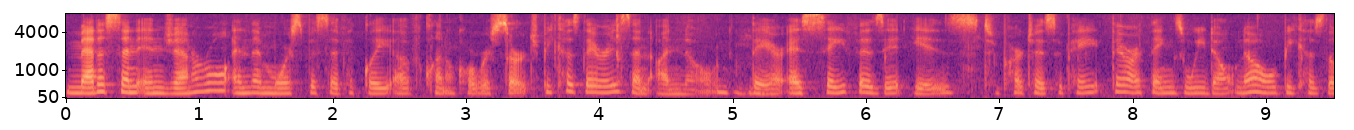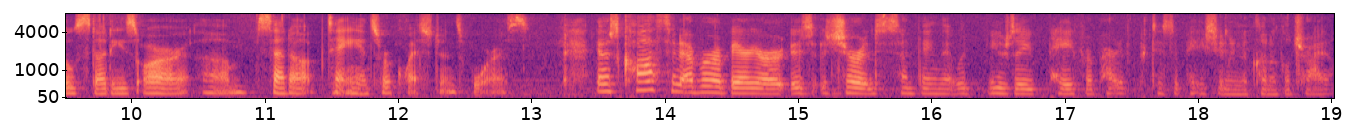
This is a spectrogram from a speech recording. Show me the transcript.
medicine in general, and then more specifically of clinical research, because there is an unknown mm -hmm. there. As safe as it is to participate, there are things we don't know because those studies are um, set up to answer questions for us. Now, is cost and ever a barrier? Is insurance something that would usually pay for part of participation in a clinical trial?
